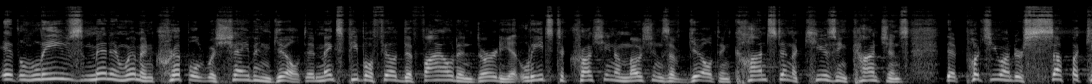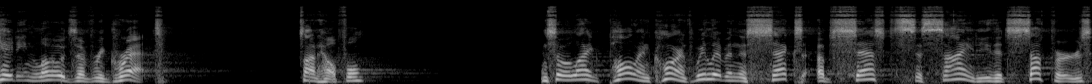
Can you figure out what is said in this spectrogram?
it leaves men and women crippled with shame and guilt. It makes people feel defiled and dirty. It leads to crushing emotions of guilt and constant accusing conscience that puts you under suffocating loads of regret. It's not helpful. And so, like Paul in Corinth, we live in this sex obsessed society that suffers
